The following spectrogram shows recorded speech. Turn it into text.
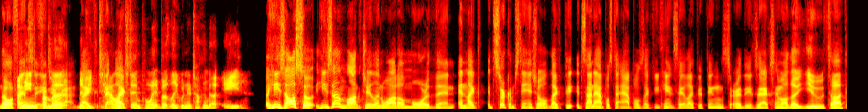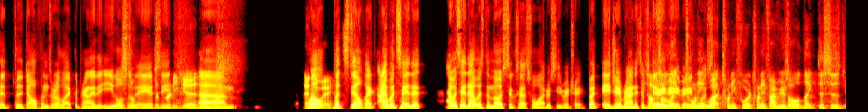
No offense. I mean, from AJ a Brown. maybe like, talent like, standpoint, but like when you're talking about eight he's also he's unlocked Jaylen Waddle more than and like it's circumstantial. Like it's not apples to apples. Like you can't say like the things are the exact same. Although you thought that the Dolphins were like apparently the Eagles still, of the AFC. pretty good. Um, anyway. well, but still, like I would say that I would say that was the most successful wide receiver trade. But AJ Brown is He's a very, also very, like very 20, what, second. 24, 25 years old. Like this is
